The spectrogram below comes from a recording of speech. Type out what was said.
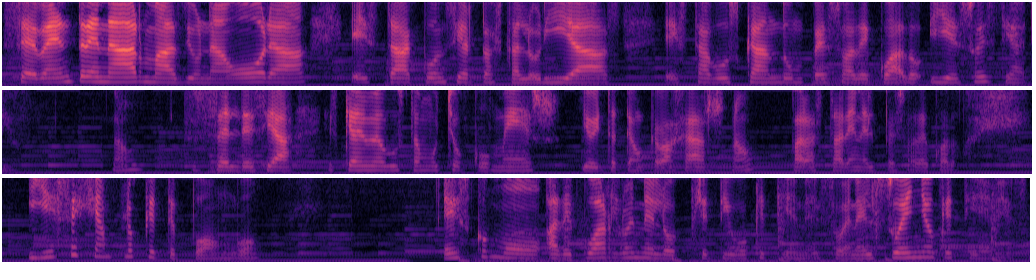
Se va a entrenar más de una hora, está con ciertas calorías, está buscando un peso adecuado y eso es diario, ¿no? Entonces él decía, es que a mí me gusta mucho comer y ahorita tengo que bajar, ¿no? Para estar en el peso adecuado. Y ese ejemplo que te pongo es como adecuarlo en el objetivo que tienes o en el sueño que tienes.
